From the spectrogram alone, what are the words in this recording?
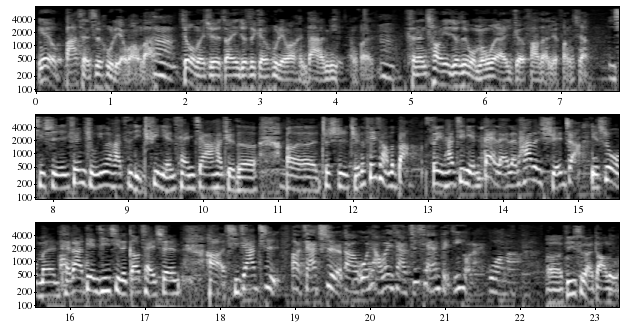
应该有八成是互联网吧，嗯，就我们学的专业就是跟互联网很大的密切相关，嗯，可能创业就是我们未来一个发展的方向。其实宣竹因为他自己去年参加，他觉得呃就是觉得非常的棒，所以他今年带来了他的学长，也是我们台大电机系的高材生，好齐家志啊，家志啊，我想问一下，之前北京有来过吗？呃，第一次来大陆，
